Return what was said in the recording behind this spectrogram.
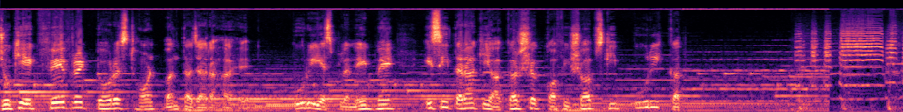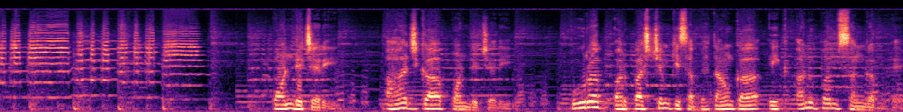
जो कि एक फेवरेट टूरिस्ट हॉन्ट बनता जा रहा है पूरी एस्प्लेनेड में इसी तरह की आकर्षक कॉफ़ी शॉप्स की पूरी कत पौंडीचेरी आज का पौंडीचेरी पूरब और पश्चिम की सभ्यताओं का एक अनुपम संगम है।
